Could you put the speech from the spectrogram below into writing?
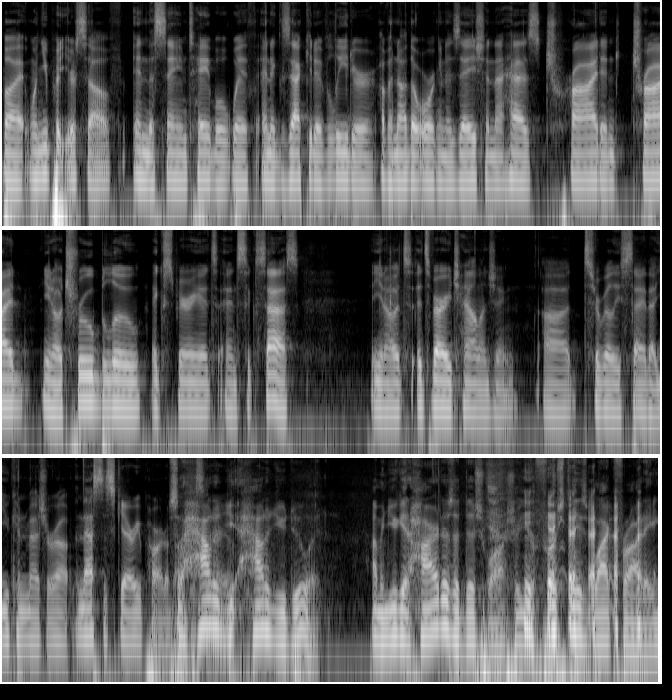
But when you put yourself in the same table with an executive leader of another organization that has tried and tried, you know, true blue experience and success, you know, it's it's very challenging uh, to really say that you can measure up, and that's the scary part about. It. So how did you how did you do it? I mean, you get hired as a dishwasher. Your first day's Black Friday,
